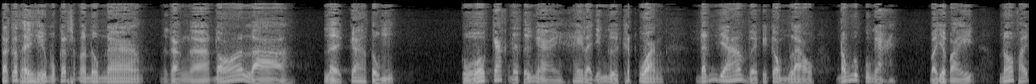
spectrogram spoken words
ta có thể hiểu một cách rất là nôm na rằng à, đó là lời ca tụng của các đệ tử ngài hay là những người khách quan đánh giá về cái công lao đóng góp của ngài. Và do vậy nó phải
